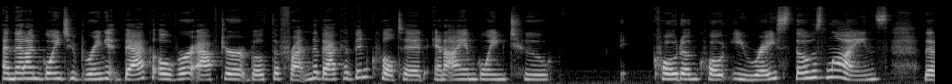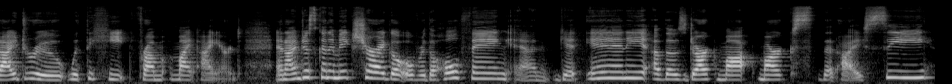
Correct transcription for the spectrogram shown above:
And then I'm going to bring it back over after both the front and the back have been quilted and I am going to quote unquote erase those lines that I drew with the heat from my iron. And I'm just going to make sure I go over the whole thing and get any of those dark marks that I see.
